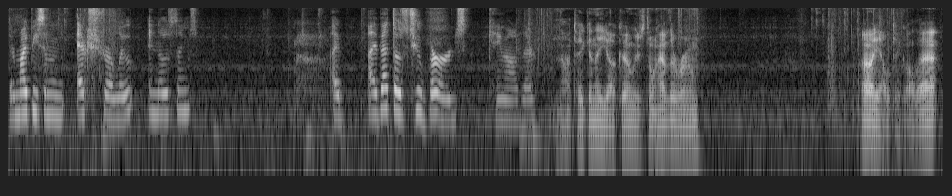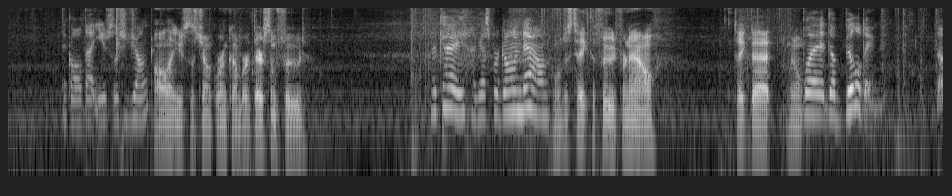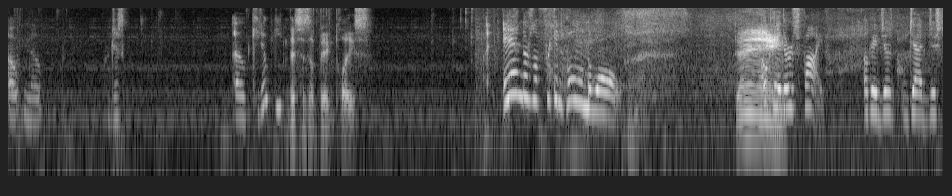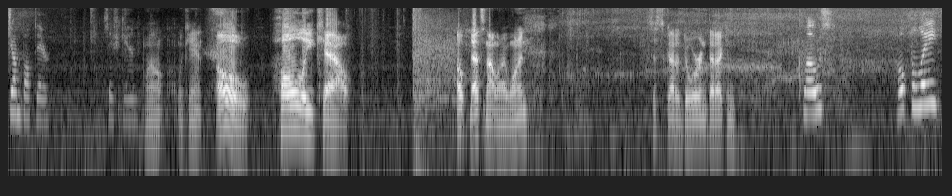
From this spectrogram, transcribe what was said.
There might be some extra loot in those things. I I bet those two birds came out of there. Not taking the yucca. We just don't have the room. Oh yeah, we'll take all that. Take all that useless junk. All that useless junk. We're encumbered. There's some food. Okay, I guess we're going down. We'll just take the food for now. Take that. We don't. But the building. Oh no. We're just. Okie dokie. This is a big place. And there's a freaking hole in the wall. Dang. Okay, there's five. Okay, just Dad, just jump up there. See if you can. Well, we can't. Oh! Holy cow. Oh, that's not what I wanted. Has this got a door that I can... Close. Hopefully.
